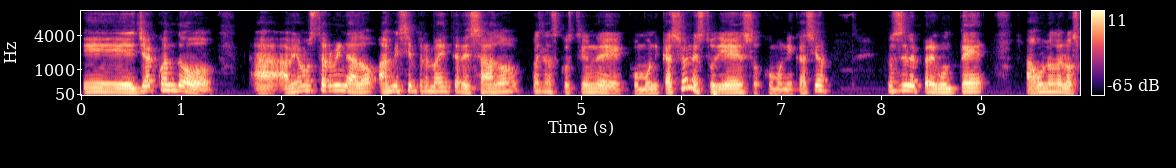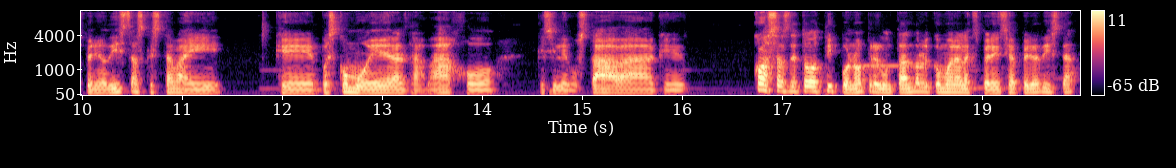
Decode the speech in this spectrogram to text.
Y ya cuando habíamos terminado, a mí siempre me ha interesado pues las cuestiones de comunicación, estudié eso, comunicación. Entonces le pregunté a uno de los periodistas que estaba ahí, que pues cómo era el trabajo, que si le gustaba, que cosas de todo tipo, ¿no? Preguntándole cómo era la experiencia periodista,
